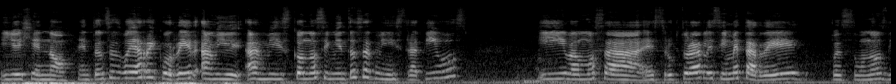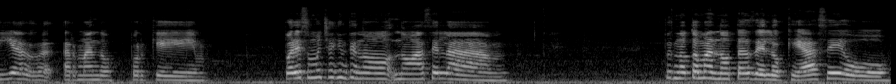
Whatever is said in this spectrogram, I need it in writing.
Y yo dije, no, entonces voy a recurrir a, mi, a mis conocimientos administrativos y vamos a estructurarle. Sí me tardé pues unos días armando, porque por eso mucha gente no, no hace la... pues no toma notas de lo que hace o,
